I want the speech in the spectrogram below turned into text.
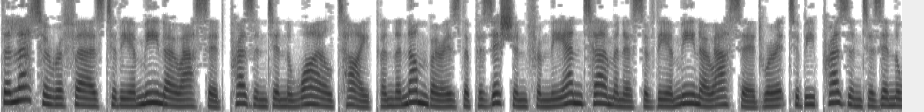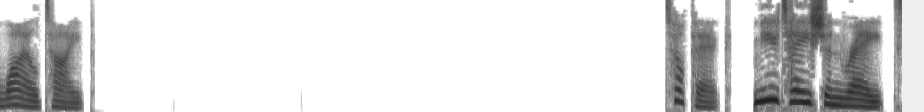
The letter refers to the amino acid present in the wild type and the number is the position from the N-terminus of the amino acid were it to be present as in the wild type. Topic: Mutation rates.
